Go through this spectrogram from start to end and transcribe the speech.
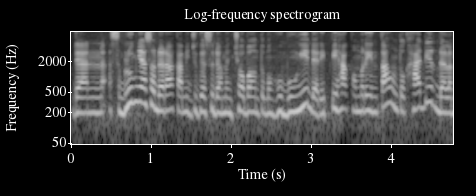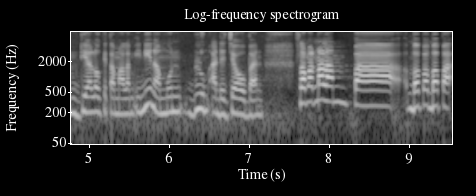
Dan sebelumnya saudara kami juga sudah mencoba untuk menghubungi dari pihak pemerintah untuk hadir dalam dialog kita malam ini namun belum ada jawaban. Selamat malam Pak Bapak-Bapak.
